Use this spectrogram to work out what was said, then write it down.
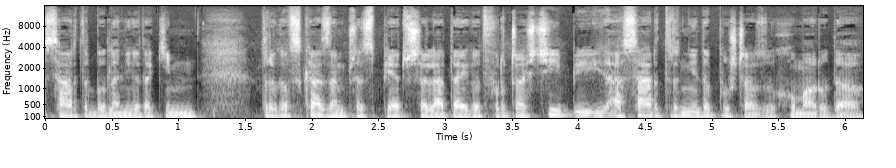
Sartre był dla niego takim drogowskazem przez pierwsze lata jego twórczości, i- a Sartre nie dopuszczał humoru do,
